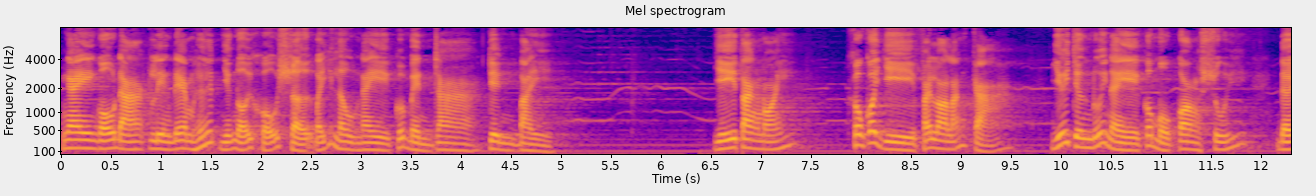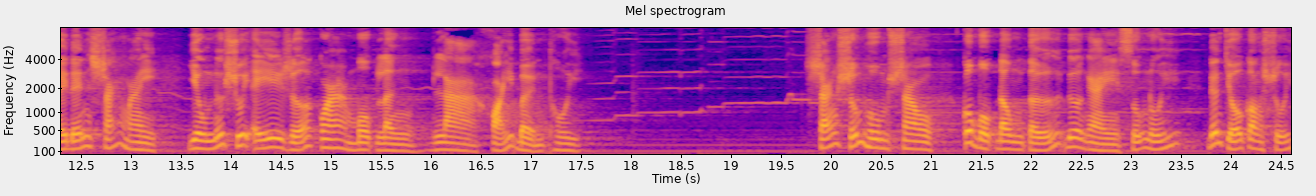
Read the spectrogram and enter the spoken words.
Ngài Ngộ Đạt liền đem hết những nỗi khổ sợ bấy lâu nay của mình ra trình bày. Vị Tăng nói, không có gì phải lo lắng cả. Dưới chân núi này có một con suối, đợi đến sáng mai, dùng nước suối ấy rửa qua một lần là khỏi bệnh thôi. Sáng sớm hôm sau, có một đồng tử đưa Ngài xuống núi, đến chỗ con suối.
